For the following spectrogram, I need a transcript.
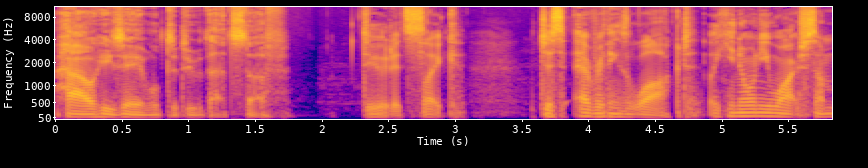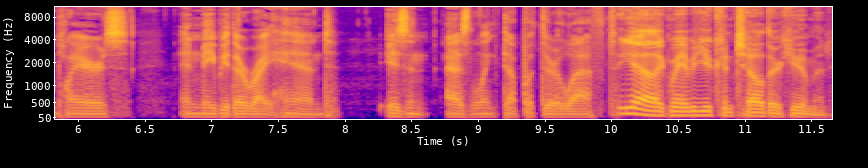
how he's able to do that stuff. dude, it's like just everything's locked. Like you know when you watch some players and maybe their right hand isn't as linked up with their left. Yeah, like maybe you can tell they're human.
